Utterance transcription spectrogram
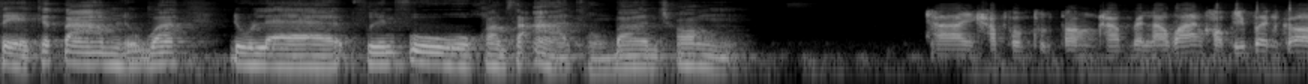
ษตรก็ตาม หรือว่าดูแลฟื้นฟูความสะอาดของบ้านช่อง ใช่ครับผมถูกต้องครับ เวลาว่างของพี่เบิ้ลก็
